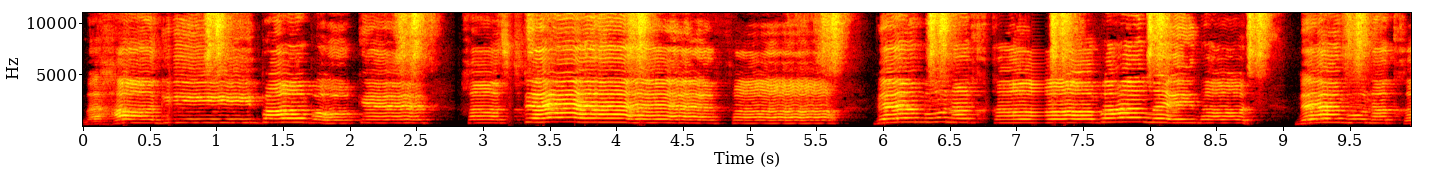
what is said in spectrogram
להגיד בבוקר חסדך. ואמונתך בלילות, ואמונתך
